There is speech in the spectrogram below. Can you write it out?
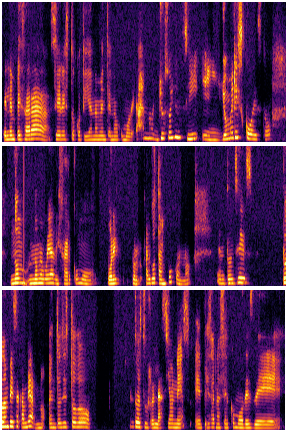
el empezar a hacer esto cotidianamente, ¿no? Como de, ah, no, yo soy un sí y yo merezco esto, no, no me voy a dejar como por, e, por algo tampoco, ¿no? Entonces, todo empieza a cambiar, ¿no? Entonces, todo, todas tus relaciones empiezan a ser como desde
